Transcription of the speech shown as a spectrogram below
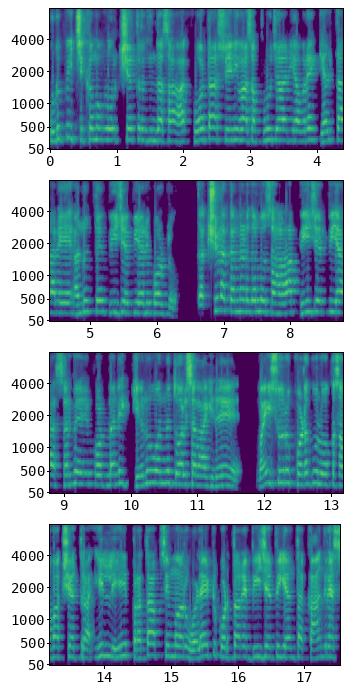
ಉಡುಪಿ ಚಿಕ್ಕಮಗಳೂರು ಕ್ಷೇತ್ರದಿಂದ ಸಹ ಕೋಟಾ ಶ್ರೀನಿವಾಸ ಪೂಜಾರಿ ಅವರೇ ಗೆಲ್ತಾರೆ ಅನ್ನುತ್ತೆ ಬಿಜೆಪಿಯ ರಿಪೋರ್ಟ್. ದಕ್ಷಿಣ ಕನ್ನಡದಲ್ಲೂ ಸಹ ಬಿಜೆಪಿಯ ಸರ್ವೆ ರಿಪೋರ್ಟ್ನಲ್ಲಿ ಗೆಲುವನ್ನು ತೋರಿಸಲಾಗಿದೆ. ಮೈಸೂರು ಕೊಡಗು ಲೋಕಸಭಾ ಕ್ಷೇತ್ರ. ಇಲ್ಲಿ ಪ್ರತಾಪ್ ಸಿಂಹ ಅವರು ಒಳೇಟು ಕೊಡ್ತಾರೆ ಬಿಜೆಪಿಗೆ ಅಂತ ಕಾಂಗ್ರೆಸ್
